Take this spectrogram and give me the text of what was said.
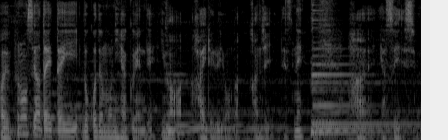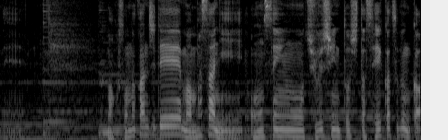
まあ、別府の温泉はだいたいどこでも200円で今は入れるような感じですね。はい安いですよね。まあそんな感じで、まあ、まさに温泉を中心とした生活文化っ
